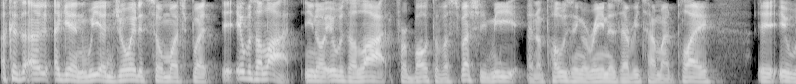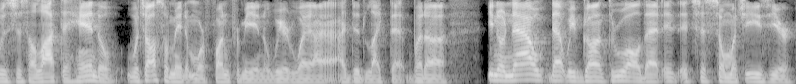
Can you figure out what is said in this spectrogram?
because uh, again, we enjoyed it so much, but it, it, was a lot. You know, it was a lot for both of us, especially me in opposing arenas every time I'd play. It, it was just a lot to handle, which also made it more fun for me in a weird way. I, I did like that, but uh, you know, now that we've gone through all that, it, it's just so much easier.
